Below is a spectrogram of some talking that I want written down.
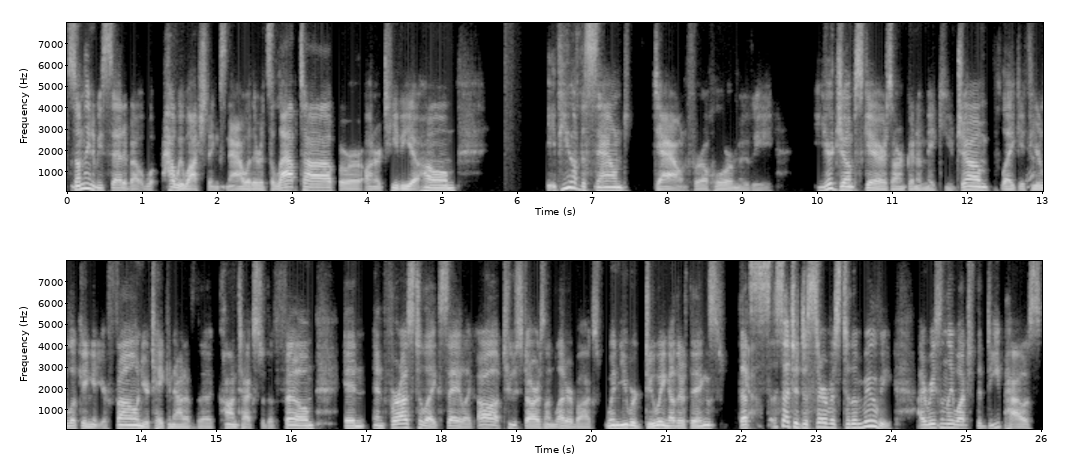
something to be said about wh- how we watch things now whether it's a laptop or on our tv at home. If you have the sound down for a horror movie your jump scares aren't going to make you jump. Like if Yeah. you're looking at your phone you're taken out of the context of the film. And and for us to like say like oh two stars on letterboxd when you were doing other things that's such a disservice to the movie. I recently watched the deep house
